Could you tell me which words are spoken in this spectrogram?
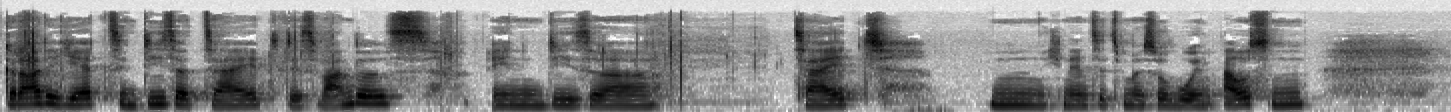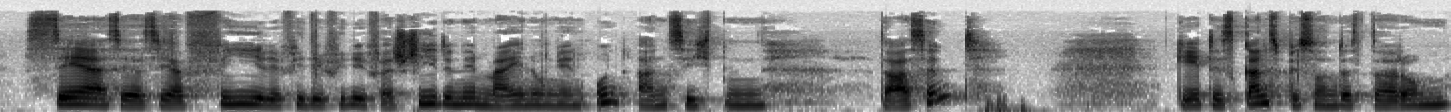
Gerade jetzt in dieser Zeit des Wandels, in dieser Zeit, hm, ich nenne es jetzt mal so, wo im Außen sehr, sehr, sehr viele, viele, viele verschiedene Meinungen und Ansichten da sind, geht es ganz besonders darum,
